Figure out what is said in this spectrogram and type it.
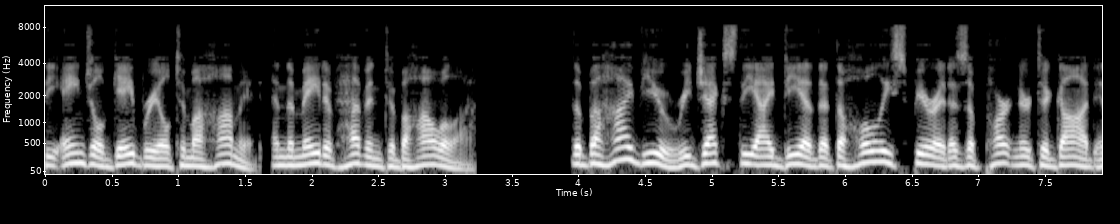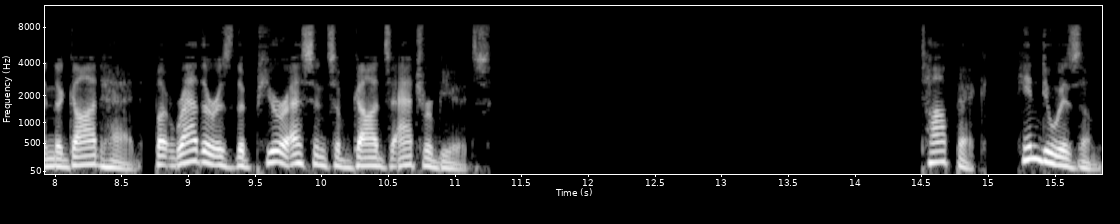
the angel Gabriel to Muhammad, and the maid of heaven to Baha'u'llah. The Bahá'í view rejects the idea that the Holy Spirit is a partner to God in the Godhead, but rather is the pure essence of God's attributes. Hinduism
